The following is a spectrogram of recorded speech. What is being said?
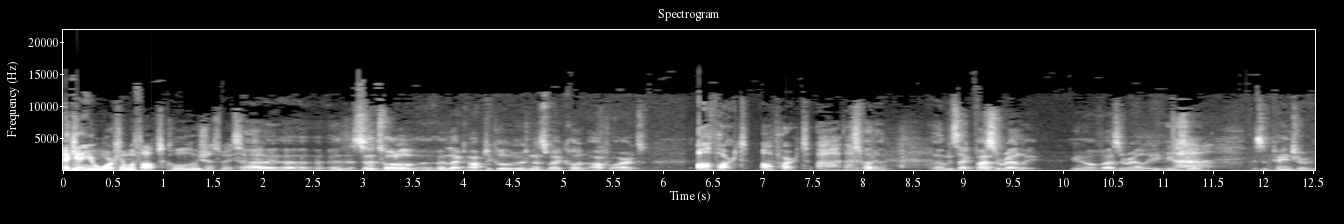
Again, you're working with optical illusions, basically. Uh, uh, uh, this is a total uh, like optical illusion. That's why I call it op art. Op art, op art. Ah, that's what it. Um, it's like Vasarely. You know Vasarely. He's a he's a painter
